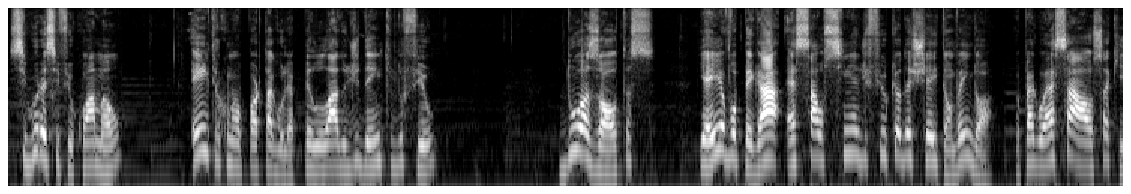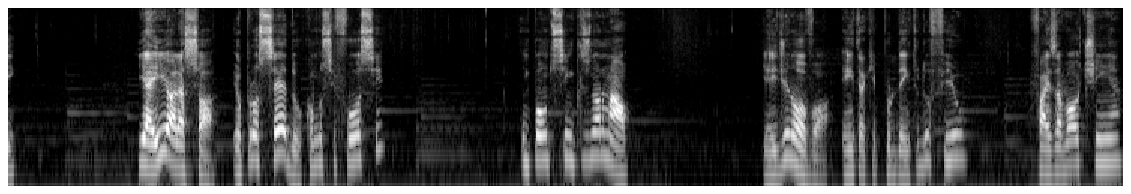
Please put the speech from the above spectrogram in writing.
Seguro esse fio com a mão, entro com o meu porta-agulha pelo lado de dentro do fio, duas voltas, e aí eu vou pegar essa alcinha de fio que eu deixei, estão vendo? Ó? Eu pego essa alça aqui. E aí, olha só, eu procedo como se fosse um ponto simples normal. E aí, de novo, ó, entra aqui por dentro do fio, faz a voltinha,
